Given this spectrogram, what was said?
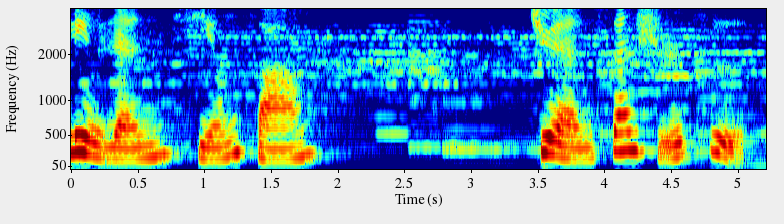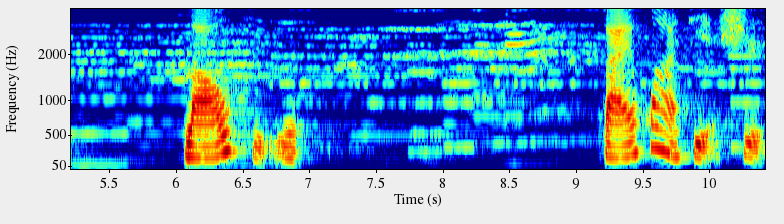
令人行妨。卷三十四，老子。白话解释：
